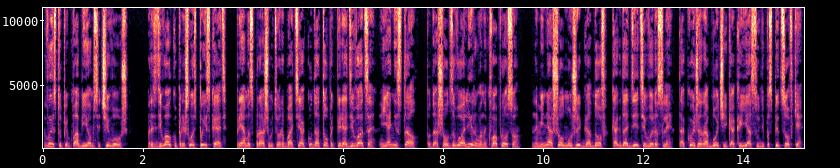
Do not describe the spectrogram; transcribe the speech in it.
Выступим, побьемся, чего уж. Раздевалку пришлось поискать. Прямо спрашивать у работяг, куда топать переодеваться, я не стал. Подошел завуалированно к вопросу. На меня шел мужик годов, когда дети выросли, такой же рабочий, как и я, судя по спецовке.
